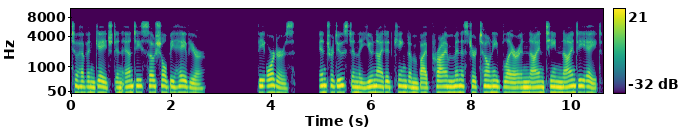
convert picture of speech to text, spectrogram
to have engaged in antisocial behavior. The orders, introduced in the United Kingdom by Prime Minister Tony Blair in 1998,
